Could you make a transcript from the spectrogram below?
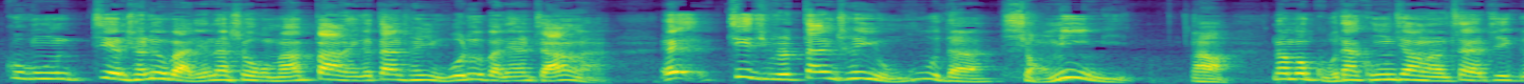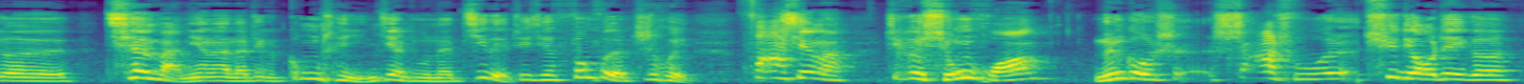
故宫建成六百年的时候，我们还办了一个单城永固六百年展览，哎，这就是单城永固的小秘密啊。那么古代工匠呢，在这个千百年来的这个工程营建筑呢，积累这些丰富的智慧，发现了这个雄黄能够是杀除去掉这个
